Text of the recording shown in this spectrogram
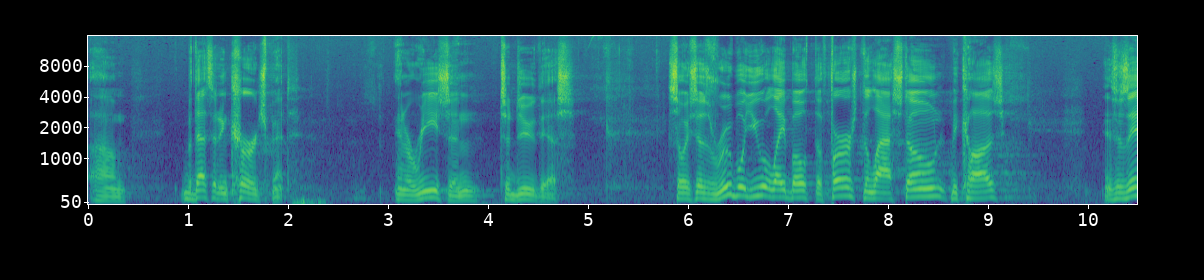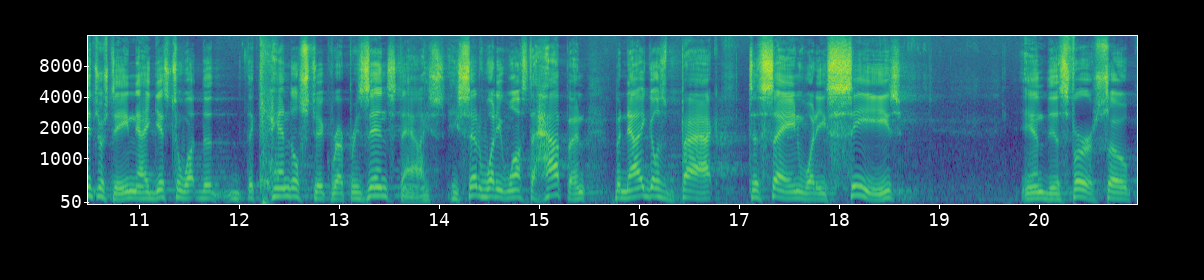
Um, but that's an encouragement and a reason to do this. So he says, Rubel, you will lay both the first and the last stone because this is interesting. Now he gets to what the, the candlestick represents now. He's, he said what he wants to happen, but now he goes back to saying what he sees in this verse. So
